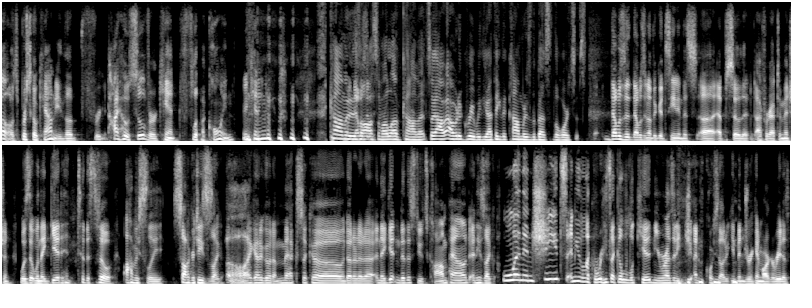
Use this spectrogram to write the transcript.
Oh, it's Brisco County. The friggin' Hi Ho Silver can't flip a coin. Are you kidding me? Comet is was a- awesome. I love Comet, so I, I would agree with you. I think the Comet is the best of the horses. that was a, that was another good scene in this uh, episode that I forgot to mention was that when they get into this. So obviously Socrates is like, "Oh, I got to go to Mexico," and da da da. And they get into this dude's compound, and he's like, "Linen sheets," and he like he's like a little kid, and he runs and he and of course he's been drinking margaritas,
